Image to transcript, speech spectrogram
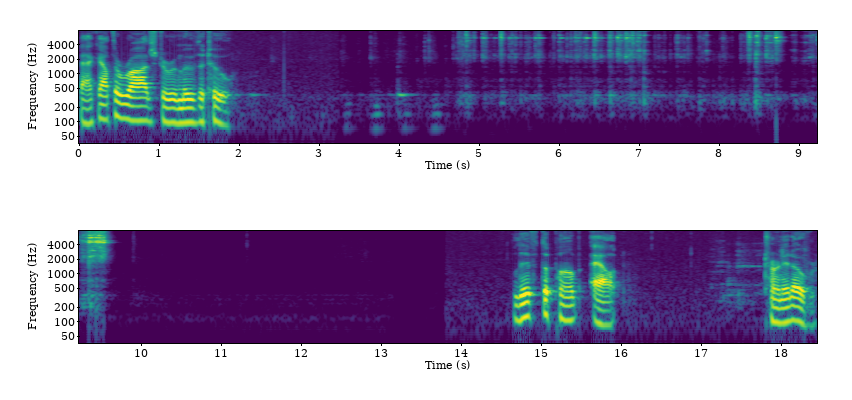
Back out the rods to remove the tool. Lift the pump out. Turn it over.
